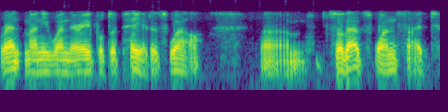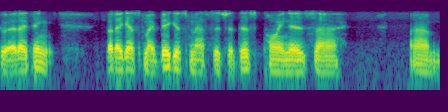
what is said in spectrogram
rent money when they're able to pay it as well. Um, so that's one side to it. I think, but I guess my biggest message at this point is uh, um,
